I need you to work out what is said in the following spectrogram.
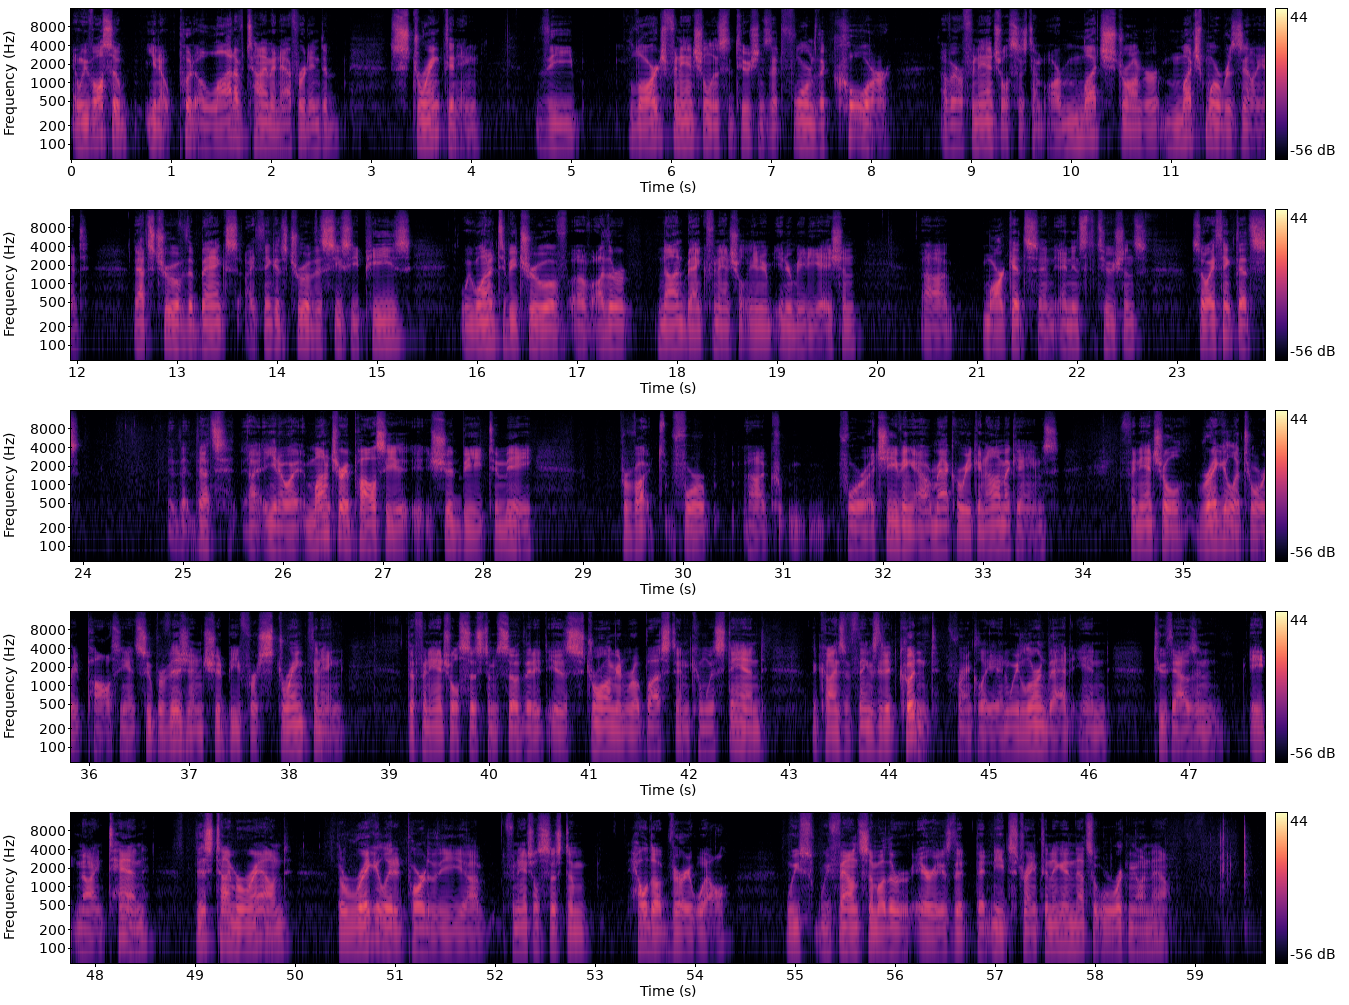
And we've also, you know, put a lot of time and effort into strengthening the large financial institutions that form the core of our financial system are much stronger, much more resilient. That's true of the banks. I think it's true of the CCPs. We want it to be true of, of other non-bank financial inter intermediation uh, markets and, and institutions. So I think that's that, that's uh, you know monetary policy should be to me provide for uh, for achieving our macroeconomic aims. Financial regulatory policy and supervision should be for strengthening the financial system so that it is strong and robust and can withstand the kinds of things that it couldn't, frankly. And we learned that in 2008, 9, 10. This time around, the regulated part of the uh, financial system held up very well. We, we found some other areas that, that need strengthening, and that's what we're working on now.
